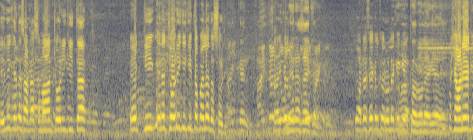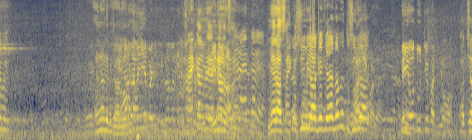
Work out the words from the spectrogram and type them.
ਇਹ ਵੀ ਕਹਿੰਦੇ ਸਾਡਾ ਸਮਾਨ ਚੋਰੀ ਕੀਤਾ। ਇਹ ਕੀ ਇਹਨੇ ਚੋਰੀ ਕੀ ਕੀਤਾ ਪਹਿਲਾਂ ਦੱਸੋ ਜੀ। ਸਾਈਕਲ। ਮੇਰਾ ਸਾਈਕਲ। ਤੁਹਾਡਾ ਸਾਈਕਲ ਘਰੋਂ ਲੈ ਕੇ ਗਿਆ? ਘਰੋਂ ਲੈ ਗਿਆ ਇਹ ਪਛਾਣਿਆ ਕਿਵੇਂ? ਇਹਨਾਂ ਨੇ ਬਚਾ ਲਿਆ मेरा साइकिल ਤੁਸੀਂ ਵੀ ਆ ਕੇ ਕਿਹਾ ਨਾ ਵੀ ਤੁਸੀਂ ਵੀ ਆ- ਨਹੀਂ ਉਹ ਦੂਜੇ ਭਾਜੀ ਉਹ ਆ ਅੱਛਾ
